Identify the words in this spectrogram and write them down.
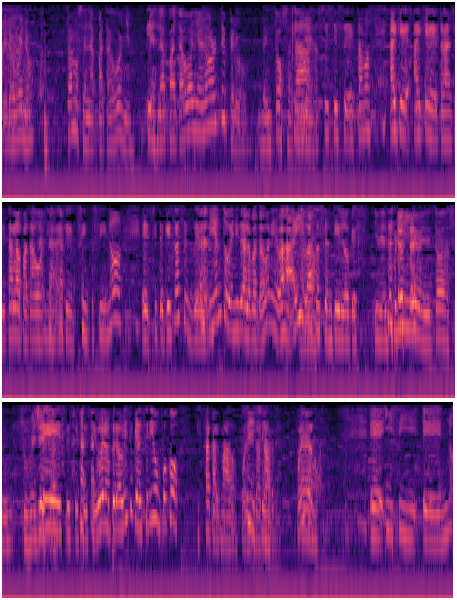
Pero bueno, estamos en la Patagonia. Es la Patagonia Norte, pero ventosa Claro, también. sí, sí, sí. Estamos, hay que, hay que transitar la Patagonia. Hay que, si, si no, eh, si te quejas del viento, venite a la Patagonia y vas ahí Ah, vas a sentir lo que es. Y del frío y de todas su- sus Sí, bellezas. sí, sí, sí, sí. Bueno, pero viste que el frío un poco está calmado por Sí, esta sí. tarde. Por esta tarde. Eh, y si eh, no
